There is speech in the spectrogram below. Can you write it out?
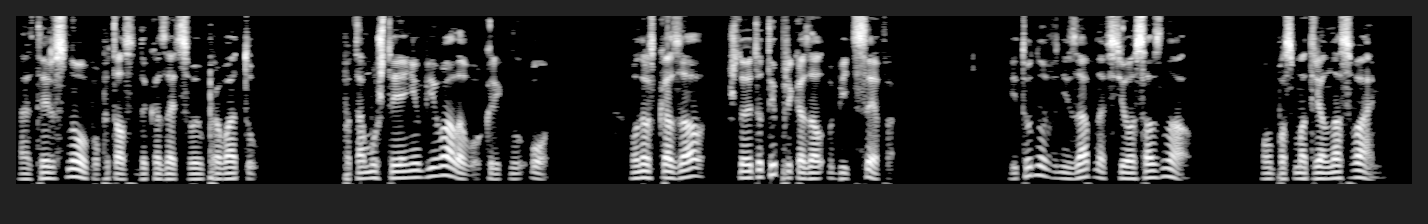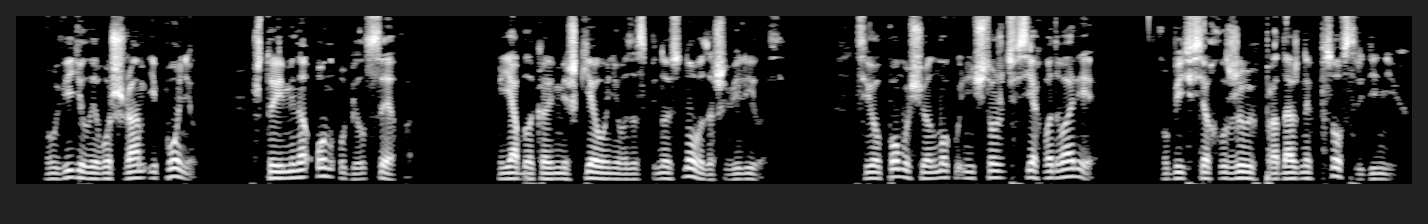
Альтаир снова попытался доказать свою правоту. «Потому что я не убивал его!» — крикнул он. «Он рассказал, что это ты приказал убить Сефа». И тут он внезапно все осознал. Он посмотрел на с вами, увидел его шрам и понял, что именно он убил Сефа. Яблоко в мешке у него за спиной снова зашевелилось. С его помощью он мог уничтожить всех во дворе, убить всех лживых продажных псов среди них.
